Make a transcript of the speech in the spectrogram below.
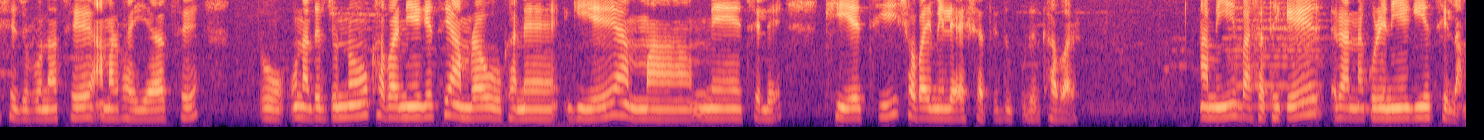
সেজ বোন আছে, আমার ভাইয়া আছে। তো ওনাদের জন্য খাবার নিয়ে গেছি। আমরাও ওখানে গিয়ে মা, মেয়ে, ছেলে খেয়েছি। সবাই মিলে একসাথে দুপুরের খাবার। আমি বাসা থেকে রান্না করে নিয়ে গিয়েছিলাম।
